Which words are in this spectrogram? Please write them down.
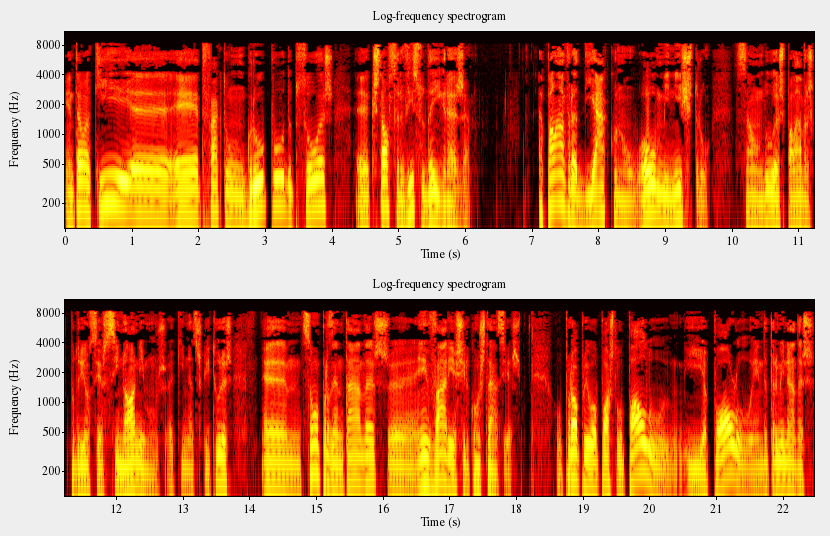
Então aqui eh, é de facto um grupo de pessoas eh, que está ao serviço da Igreja. A palavra diácono ou ministro são duas palavras que poderiam ser sinónimos aqui nas Escrituras, Ehm, são apresentadas eh, em várias circunstâncias. O próprio apóstolo Paulo e Apolo, em determinadas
